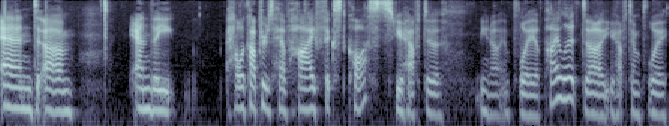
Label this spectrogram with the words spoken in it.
and um, and the helicopters have high fixed costs. You have to, you know, employ a pilot. Uh, you have to employ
